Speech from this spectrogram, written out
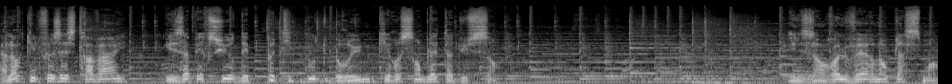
Alors qu'ils faisaient ce travail, ils aperçurent des petites gouttes brunes qui ressemblaient à du sang. Ils en relevèrent l'emplacement.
